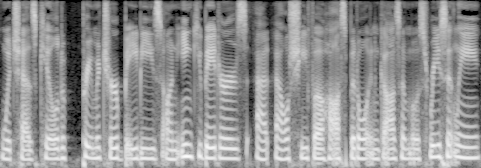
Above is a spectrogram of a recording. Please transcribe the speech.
which has killed premature babies on incubators at Al Shifa Hospital in Gaza most recently,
